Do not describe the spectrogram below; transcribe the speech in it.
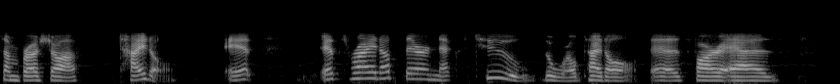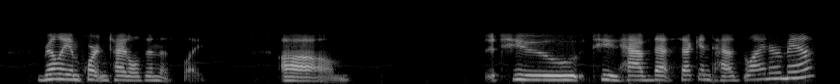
some brush off title. It's it's right up there next to the world title as far as really important titles in this place. Um, to to have that second headliner match.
